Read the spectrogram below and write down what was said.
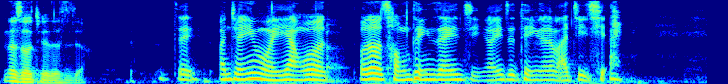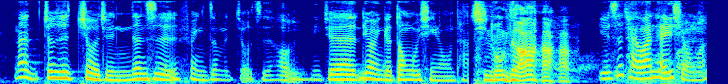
那时候觉得是这样，对，完全一模一样。我我都有重听这一集，然后一直听，然后把它记起来。那就是舅舅，你认识 Frank 这么久之后，你觉得用一个动物形容它？形容它 也是台湾黑熊吗？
